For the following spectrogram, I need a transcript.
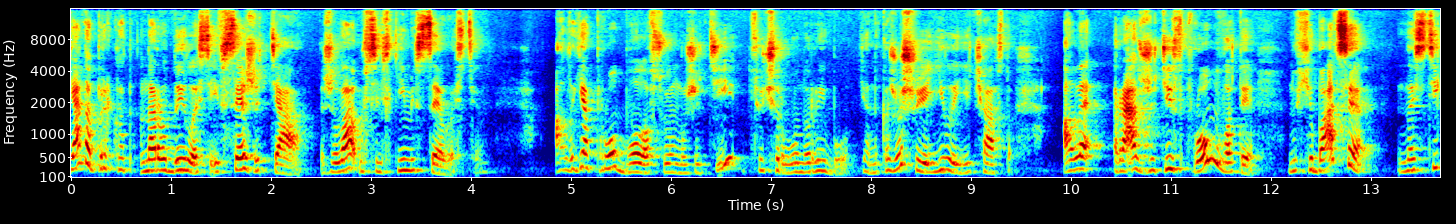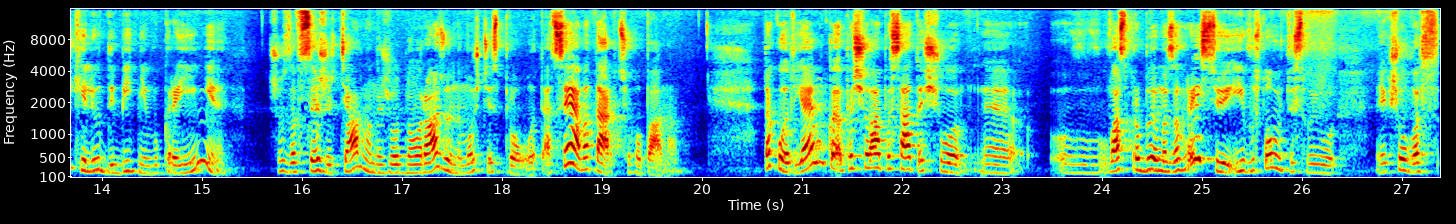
Я, наприклад, народилася і все життя жила у сільській місцевості. Але я пробувала в своєму житті цю червону рибу. Я не кажу, що я їла її часто. Але раз в житті спробувати, ну хіба це настільки люди бідні в Україні, що за все життя вони жодного разу не можуть її спробувати. А це аватар цього пана. Так от, я йому почала писати, що е, у вас проблема з агресією, і висловлюйте свою, якщо у вас,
